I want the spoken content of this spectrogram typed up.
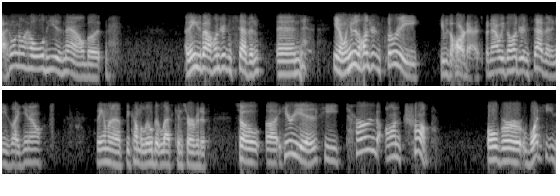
I don't know how old he is now, but I think he's about 107. And you know, when he was 103, he was a hard ass. But now he's 107, and he's like, you know, I think I'm going to become a little bit less conservative. So uh, here he is. He turned on Trump over what he's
